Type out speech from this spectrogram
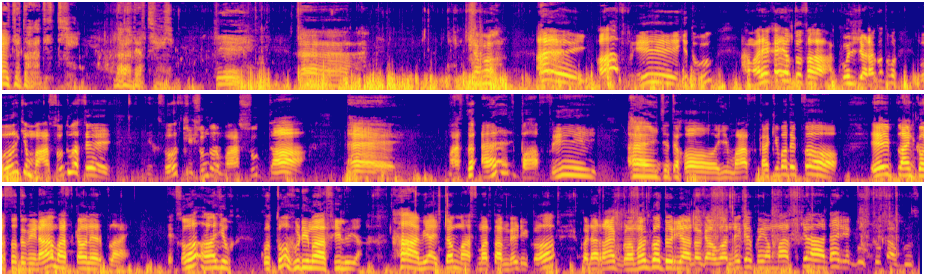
এই যে ধরা দিচ্ছি ধরা দিচ্ছি। কি? এই, বাপ রে, কিন্তু আমারে খাই তো সা কোল জাড়া। ওই যে মাসুদ আছে। দেখছ, কি সুন্দর মাসুদ দা। এই মাছ তো বাপ রে। এই যে দেখ, এই মাছ কিবা দেখছ? এই প্ল্যান করছ তুমি না, মাছ খাওয়ানোর প্ল্যান দেখছ কত হুডি মাছ হিলুয়া হ্যাঁ আমি আসতাম মাছ মারতাম বেডি কটা রাগ গমক দরিয়া নো গাওয়ার। নেকে কই মাছ কে ডাইরেক্ট গুস্তু কাউ গুস্তু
